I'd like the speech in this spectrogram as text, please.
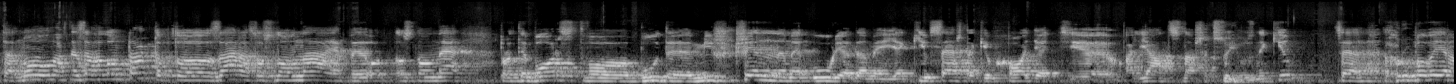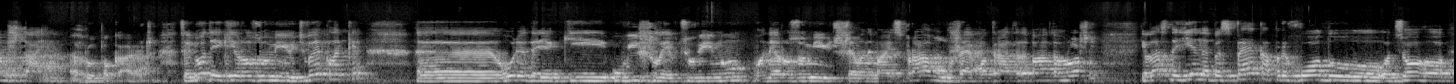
Та ну власне загалом так. Тобто зараз основна, якби основне протиборство буде між чинними урядами, які все ж таки входять е, в альянс наших союзників. Це груповий Рамштайн, грубо кажучи. Це люди, які розуміють виклики, е, уряди, які увійшли в цю війну, вони розуміють, що вони мають справу, вже потратили багато грошей. І, власне, є небезпека приходу оцього.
